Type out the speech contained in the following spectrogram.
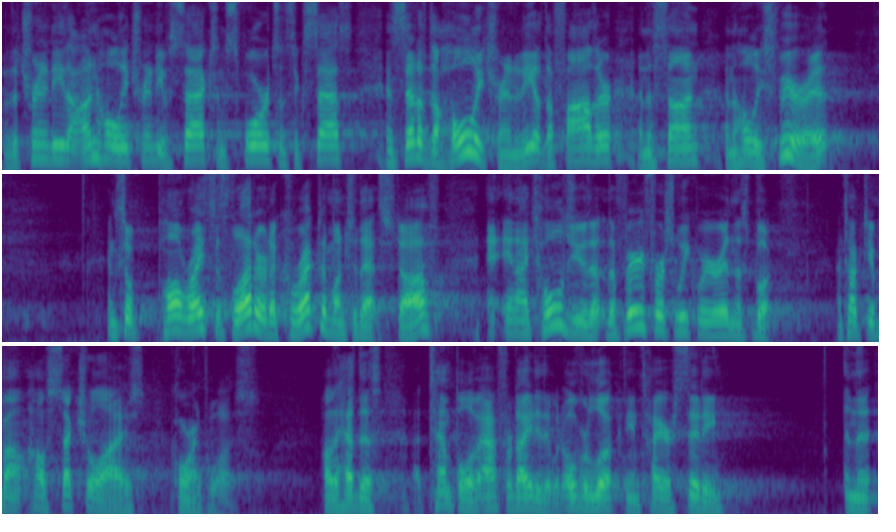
the trinity, the unholy trinity of sex and sports and success, instead of the holy trinity of the Father and the Son and the Holy Spirit. And so Paul writes this letter to correct a bunch of that stuff. And I told you that the very first week we were in this book, I talked to you about how sexualized Corinth was, how they had this uh, temple of Aphrodite that would overlook the entire city. And the,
